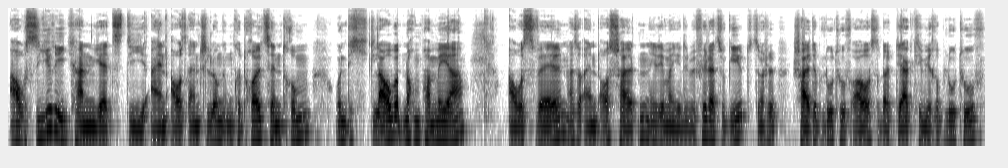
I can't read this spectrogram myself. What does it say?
Auch Siri kann jetzt die Ein-Aus-Einstellung im Kontrollzentrum und ich glaube noch ein paar mehr auswählen, also ein- ausschalten, indem man ihr den Befehl dazu gibt, zum Beispiel schalte Bluetooth aus oder deaktiviere Bluetooth.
